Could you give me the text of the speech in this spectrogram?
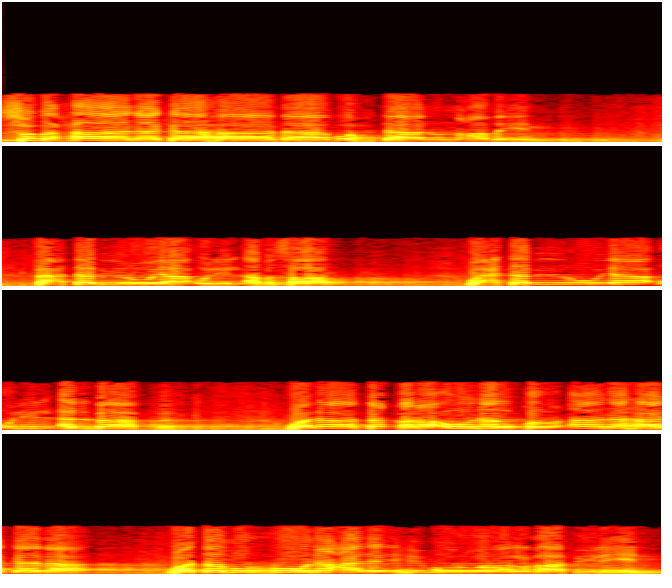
سبحانك هذا بهتان عظيم. فاعتبروا يا أولي الأبصار واعتبروا يا أولي الألباب ولا تقرؤون القرآن هكذا وتمرون عليه مرور الغافلين.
